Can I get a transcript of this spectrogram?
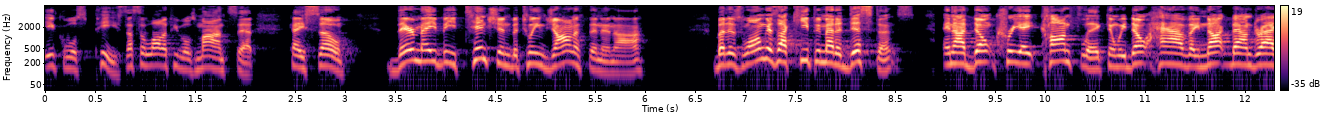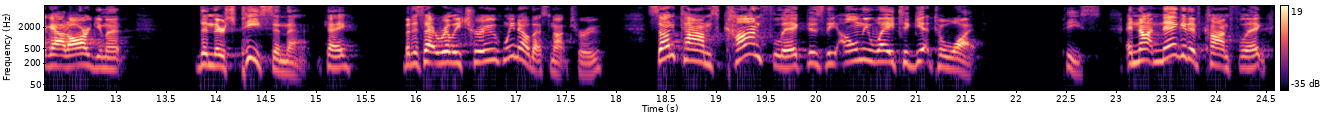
equals peace. That's a lot of people's mindset. Okay, so there may be tension between Jonathan and I, but as long as I keep him at a distance and I don't create conflict and we don't have a knockdown, drag out argument, then there's peace in that. Okay? But is that really true? We know that's not true. Sometimes conflict is the only way to get to what? Peace. And not negative conflict,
